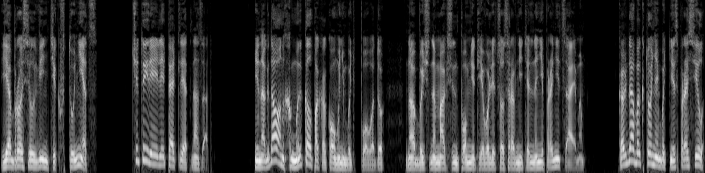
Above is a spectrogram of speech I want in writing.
я бросил винтик в тунец четыре или пять лет назад. Иногда он хмыкал по какому-нибудь поводу, но обычно Максин помнит его лицо сравнительно непроницаемым. Когда бы кто-нибудь не спросил,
